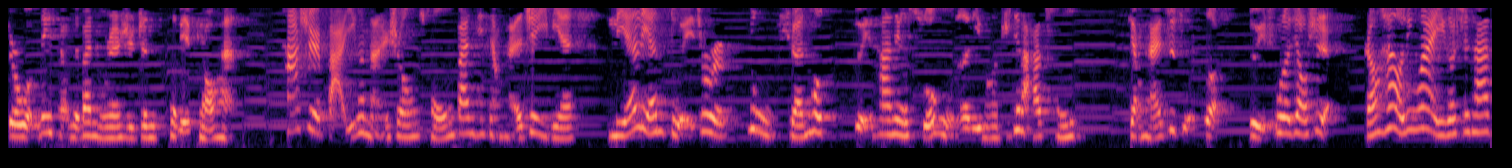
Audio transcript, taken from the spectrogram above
就是我们那个小学班主任是真特别彪悍，他是把一个男生从班级讲台的这一边连连怼，就是用拳头怼他那个锁骨那个地方，直接把他从讲台最左侧怼出了教室。然后还有另外一个是他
